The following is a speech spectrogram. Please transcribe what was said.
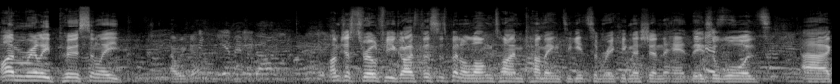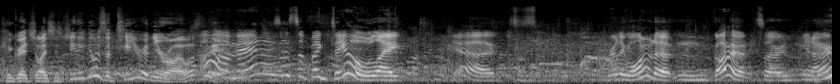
I'm really personally. Are we good? I'm just thrilled for you guys. This has been a long time coming to get some recognition at these awards. Uh, congratulations, Jennie. There was a tear in your eye, wasn't it? Oh there? man, it's, it's a big deal. Like, yeah, really wanted it and got it. So you know.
